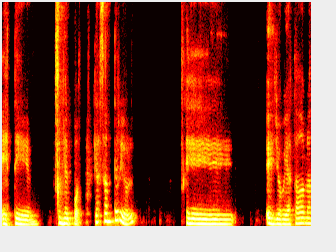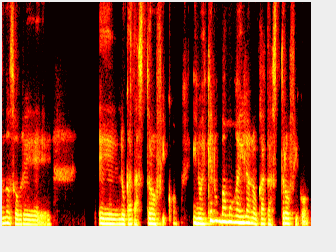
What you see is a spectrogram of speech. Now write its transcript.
Este, en el podcast anterior, eh, yo había estado hablando sobre lo catastrófico. Y no es que nos vamos a ir a lo catastrófico,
